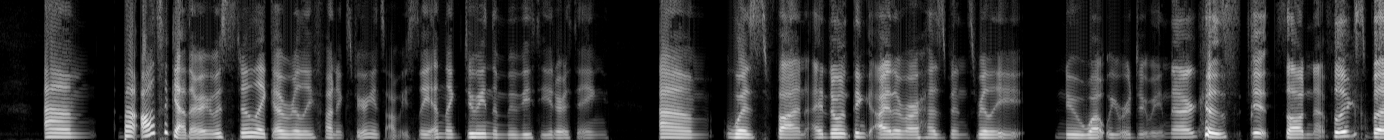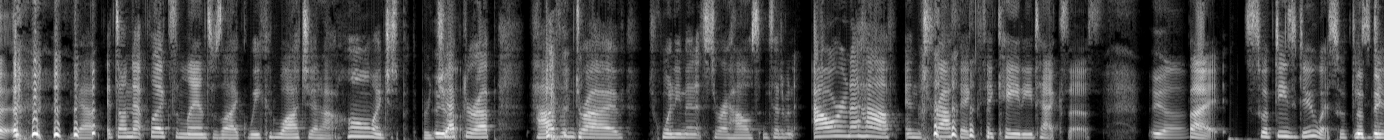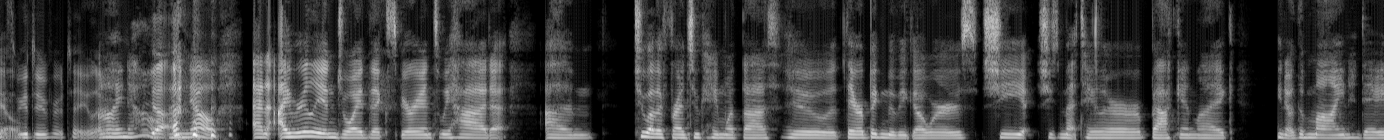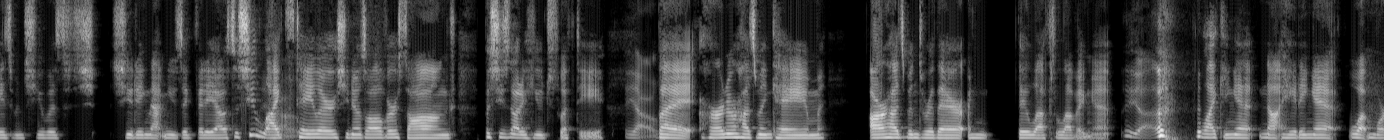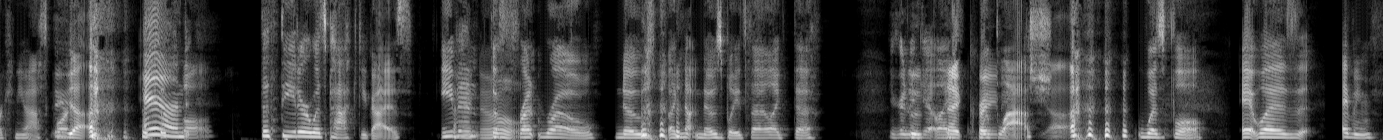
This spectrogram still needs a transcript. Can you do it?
Mm. Um but altogether it was still like a really fun experience obviously and like doing the movie theater thing um was fun. I don't think either of our husbands really knew what we were doing there cuz it's on Netflix but yeah, it's on Netflix, and Lance was like, "We could watch it at home. I just put the projector up, have them drive twenty minutes to our house instead of an hour and a half in traffic to Katy, Texas." yeah. But Swifties do what the Swifties things do. we do for Taylor. I know, Yeah. I know, and I really enjoyed the experience. We had um, two other friends who came with us who they're big moviegoers. She she's met Taylor back in like you know the mine days when she was sh- shooting that music video, so she likes Yeah. Taylor. She knows all of her songs, but she's not a huge Swiftie. yeah. But her and her husband came. Our husbands were there, and they left loving it, yeah. liking it, not hating it. What more can you ask for? yeah. And- the theater was packed, you guys. Even the front row nose, like not nosebleeds, the like the you're gonna The get like whiplash Yeah. was full. It was, I mean,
